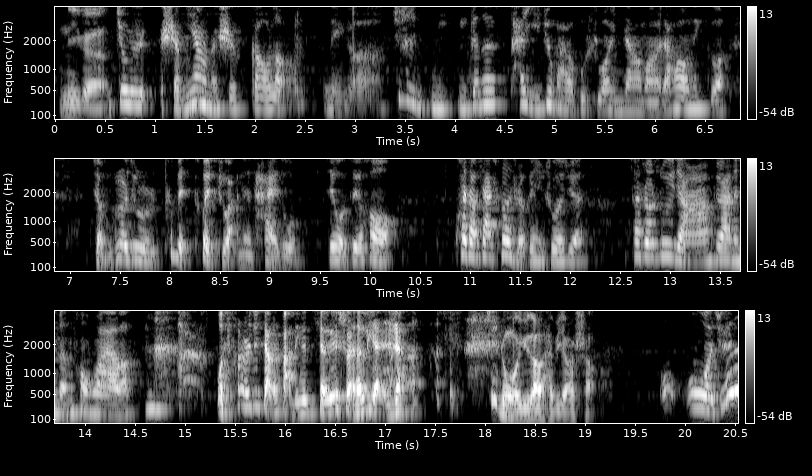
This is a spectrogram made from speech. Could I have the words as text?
那个就是什么样的是高冷？那个就是你你跟他他一句话都不说，你知道吗？然后那个整个就是特别特别拽那个态度，结果最后快到下车的时候跟你说一句：“下车注意点啊，别把那门碰坏了。”我当时就想着把那个钱给甩他脸上。这种我遇到的还比较少。我我觉得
